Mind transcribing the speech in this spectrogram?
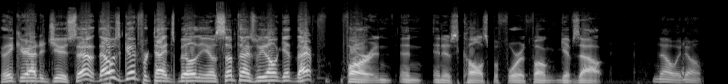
I think you're out of juice. That, that was good for Titans Bill. You know, sometimes we don't get that far in, in, in his calls before the phone gives out. No, we don't.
